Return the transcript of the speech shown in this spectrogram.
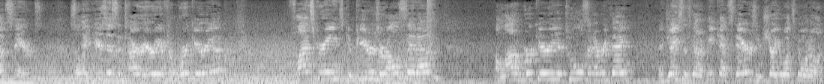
upstairs. So they use this entire area for work area. Flat screens, computers are all set up. A lot of work area, tools and everything. And Jason's going to peek upstairs and show you what's going on.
